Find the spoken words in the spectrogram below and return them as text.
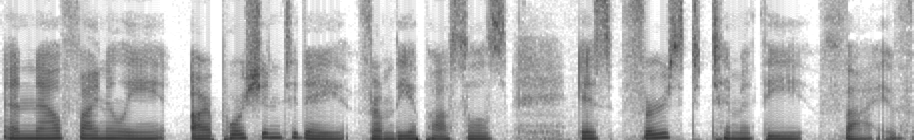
And now, finally, our portion today from the Apostles is 1 Timothy 5.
